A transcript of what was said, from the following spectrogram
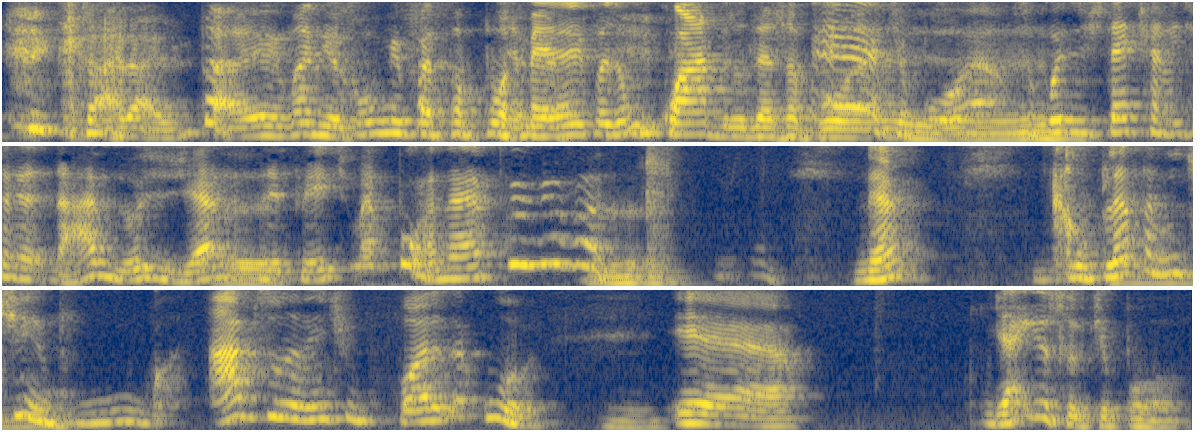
Caralho, tá, é maneiro. Como que faz uma porra? É melhor ele fazer um quadro dessa porra. É, tipo, é, são coisas esteticamente agradáveis, hoje geram esses efeitos, mas, porra, na época, né? Completamente, absolutamente fora da curva. É, e é isso, tipo,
